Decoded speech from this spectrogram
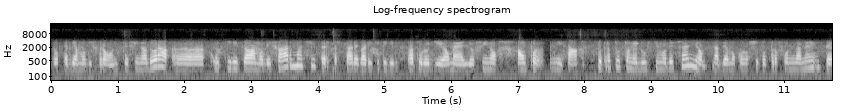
quello che abbiamo di fronte. Fino ad ora eh, utilizzavamo dei farmaci per trattare vari tipi di patologia, o meglio, fino a un po' di anni fa. Soprattutto nell'ultimo decennio abbiamo conosciuto profondamente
